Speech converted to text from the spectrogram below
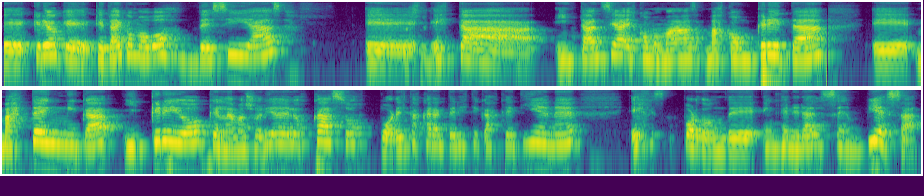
Eh, creo que, tal como vos decías, eh, esta instancia es como más, más concreta, eh, más técnica y creo que en la mayoría de los casos, por estas características que tiene, es por donde en general se empieza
